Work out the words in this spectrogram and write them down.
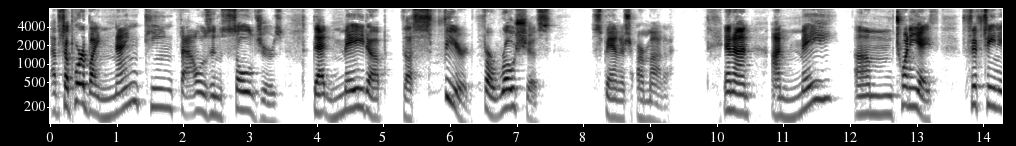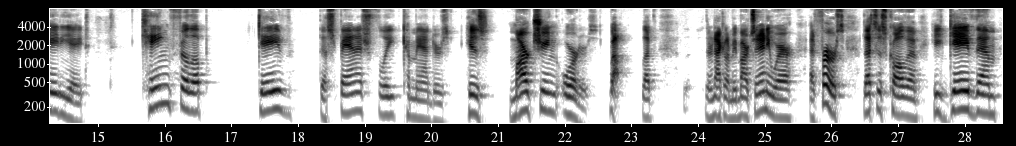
uh, supported by 19,000 soldiers that made up the feared, ferocious Spanish Armada. And on, on May um, 28th, 1588, King Philip gave the Spanish fleet commanders his marching orders. Well, let, they're not going to be marching anywhere at first. Let's just call them, he gave them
